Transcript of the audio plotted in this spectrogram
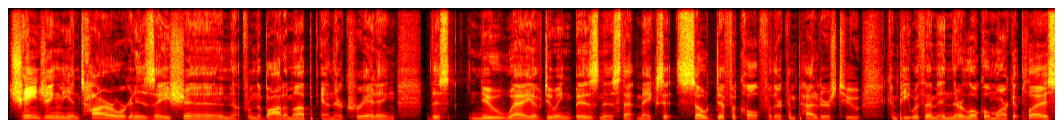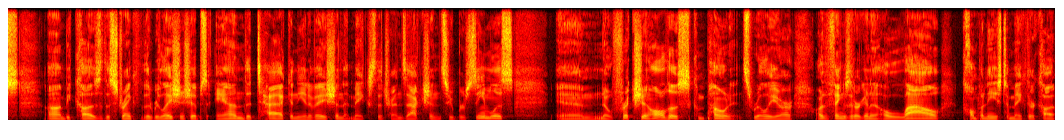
changing the entire organization from the bottom up and they're creating this new way of doing business that makes it so difficult for their competitors to compete with them in their local marketplace um, because of the strength of the relationships and the tech and the innovation that makes the transaction super seamless and no friction. All those components really are are the things that are going to allow companies to make their co-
